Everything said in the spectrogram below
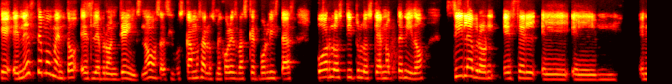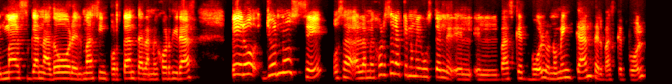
que en este momento es LeBron James, ¿no? O sea, si buscamos a los mejores basquetbolistas por los títulos que han obtenido, sí LeBron es el, el, el, el más ganador, el más importante, a lo mejor dirás, pero yo no sé, o sea, a lo mejor será que no me gusta el, el, el básquetbol o no me encanta el básquetbol,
